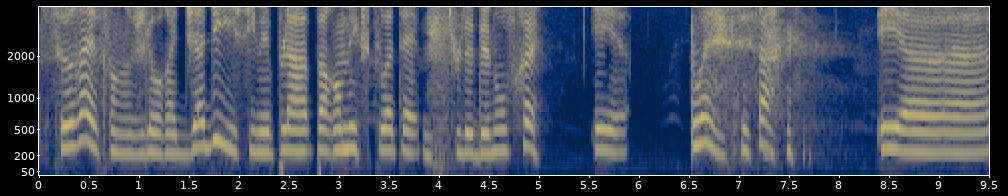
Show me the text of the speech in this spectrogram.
serait. Enfin, je l'aurais déjà dit si mes parents m'exploitaient. Tu les dénoncerais. Et ouais, c'est ça. Et euh,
